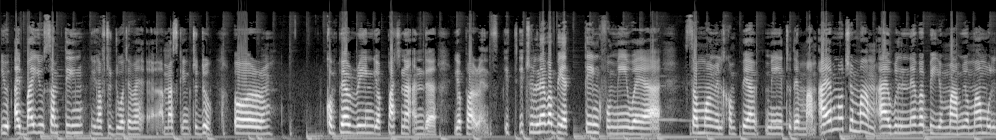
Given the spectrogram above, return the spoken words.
you I buy you something, you have to do whatever I'm asking to do, or um, comparing your partner and uh, your parents. It it will never be a thing for me where uh, someone will compare me to their mom. I am not your mom. I will never be your mom. Your mom will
